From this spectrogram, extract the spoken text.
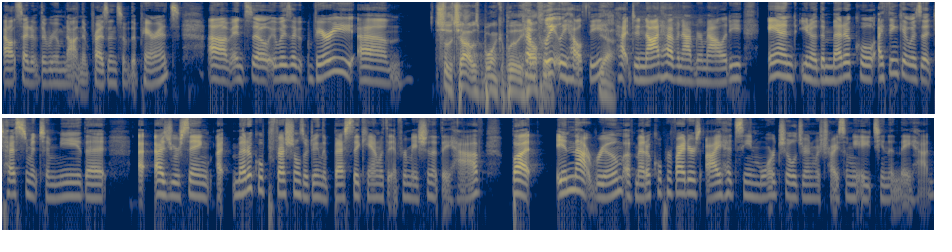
outside of the room, not in the presence of the parents. Um, and so it was a very um, so the child was born completely healthy. Completely healthy. Yeah. Ha- did not have an abnormality. And, you know, the medical, I think it was a testament to me that, as you were saying, medical professionals are doing the best they can with the information that they have. But in that room of medical providers, I had seen more children with trisomy 18 than they had.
